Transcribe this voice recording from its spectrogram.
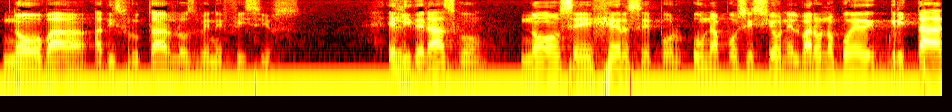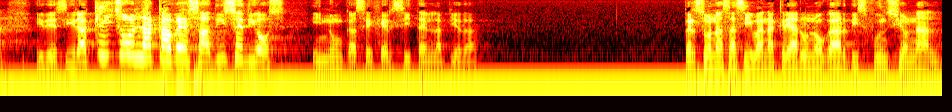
no va a disfrutar los beneficios. El liderazgo no se ejerce por una posición. El varón no puede gritar y decir, aquí soy la cabeza, dice Dios, y nunca se ejercita en la piedad. Personas así van a crear un hogar disfuncional.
